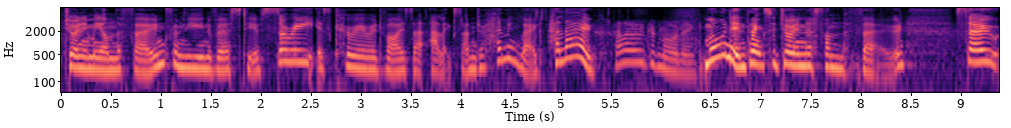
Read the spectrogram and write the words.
Joining me on the phone from the University of Surrey is career advisor Alexandra Hemingway. Hello. Hello, good morning. Morning, thanks for joining us on the phone. So,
